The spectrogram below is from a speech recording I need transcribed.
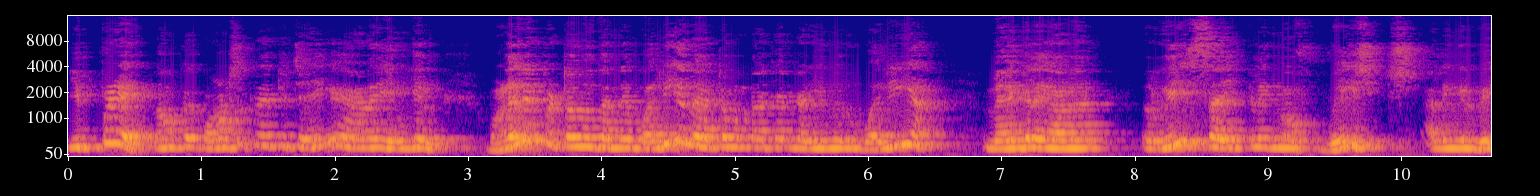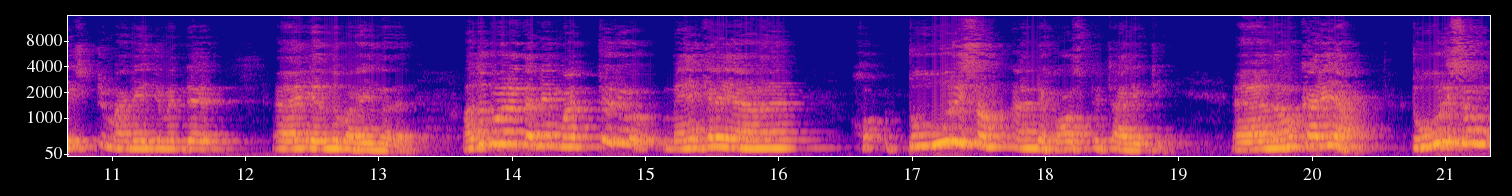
ഇപ്പോഴേ നമുക്ക് കോൺസെൻട്രേറ്റ് ചെയ്യുകയാണ് എങ്കിൽ വളരെ പെട്ടെന്ന് തന്നെ വലിയ നേട്ടം ഉണ്ടാക്കാൻ കഴിയുന്ന ഒരു വലിയ മേഖലയാണ് റീസൈക്ലിംഗ് ഓഫ് വേസ്റ്റ് അല്ലെങ്കിൽ വേസ്റ്റ് മാനേജ്മെന്റ് എന്ന് പറയുന്നത്. അതുപോലെ തന്നെ മറ്റൊരു മേഖലയാണ് ടൂറിസം ആൻഡ് ഹോസ്പിറ്റാലിറ്റി നമുക്കറിയാം ടൂറിസവും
